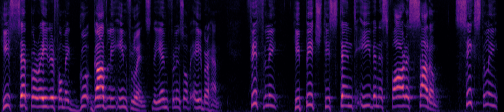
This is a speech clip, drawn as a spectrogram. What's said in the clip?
he separated from a godly influence, the influence of Abraham. Fifthly, he pitched his tent even as far as Sodom. Sixthly,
